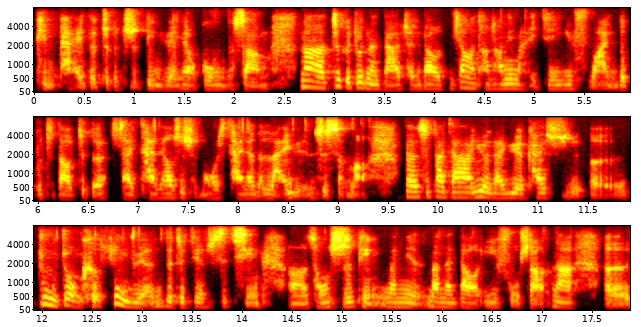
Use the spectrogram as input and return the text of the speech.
品牌的这个指定原料供应商，那这个就能达成到，你像常常你买一件衣服啊，你都不知道这个材材料是什么，或是材料的来源是什么。但是大家越来越开始呃注重可溯源的这件事情，呃，从食品慢慢慢慢到衣服上，那呃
